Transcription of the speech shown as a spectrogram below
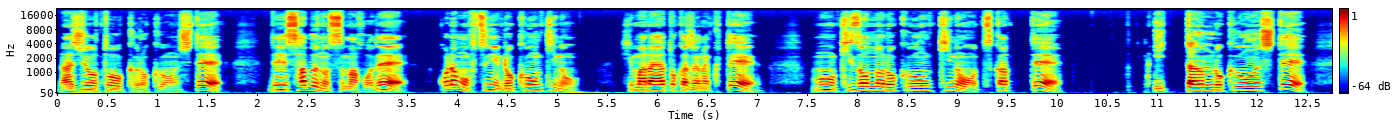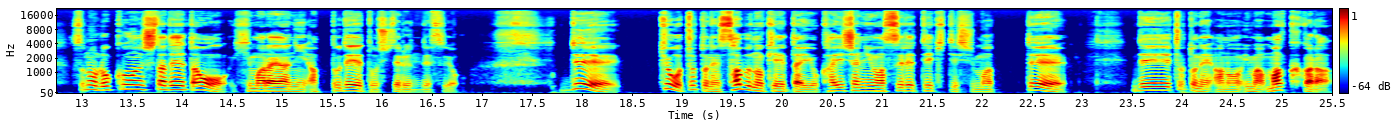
ラジオトーク録音して、で、サブのスマホで、これはもう普通に録音機能、ヒマラヤとかじゃなくて、もう既存の録音機能を使って、一旦録音して、その録音したデータをヒマラヤにアップデートしてるんですよ。で、今日ちょっとね、サブの携帯を会社に忘れてきてしまって、で、ちょっとね、あの、今、Mac から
